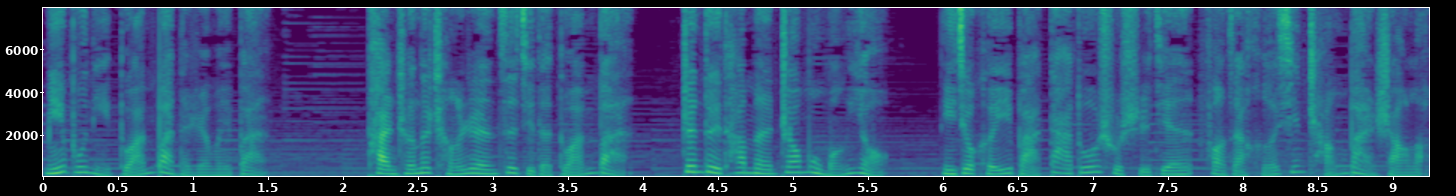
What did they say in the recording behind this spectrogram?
弥补你短板的人为伴。坦诚地承认自己的短板，针对他们招募盟友，你就可以把大多数时间放在核心长板上了，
